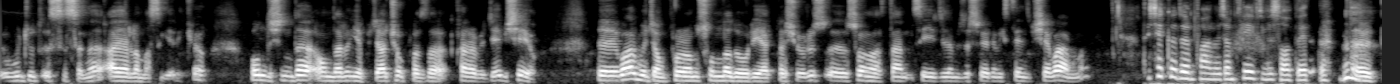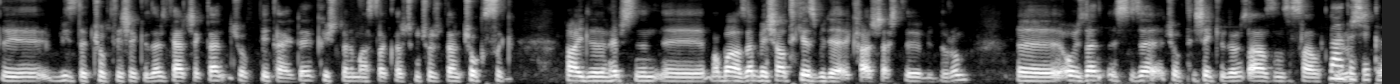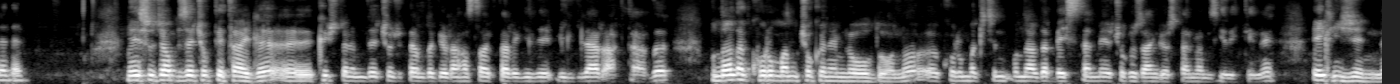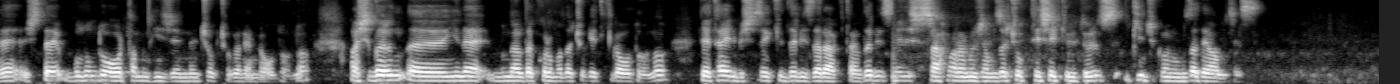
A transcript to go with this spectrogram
vücut ısısını ayarlaması gerekiyor. Onun dışında onların yapacağı çok fazla karar vereceği bir şey yok. Var mı hocam programın sonuna doğru yaklaşıyoruz. E, son olarak seyircilerimize söylemek istediğiniz bir şey var mı? Teşekkür ederim Fahri Hocam. Keyifli bir sohbetti. Evet, e, biz de çok teşekkür ederiz. Gerçekten çok detaylı. Kış dönemi hastalıkları çünkü çocukların çok sık ailelerin hepsinin e, bazen 5-6 kez bile karşılaştığı bir durum. E, o yüzden size çok teşekkür ediyoruz. Ağzınıza sağlık Ben diyoruz. teşekkür ederim. Melis Hocam bize çok detaylı e, kış döneminde çocuklarımızda görülen hastalıklarla ilgili bilgiler aktardı. Bunlardan korunmanın çok önemli olduğunu, e, korunmak için bunlarda beslenmeye çok özen göstermemiz gerektiğini, el hijyenine, işte bulunduğu ortamın hijyeninin çok çok önemli olduğunu, aşıların e, yine bunlarda korumada çok etkili olduğunu detaylı bir şekilde bizlere aktardı. Biz Melis Şahmaran hocamıza çok teşekkür ediyoruz. İkinci konumuza devam edeceğiz.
